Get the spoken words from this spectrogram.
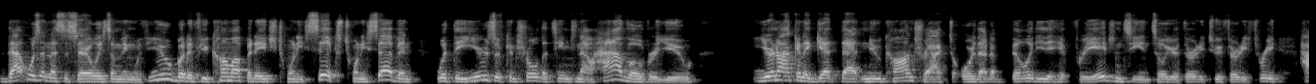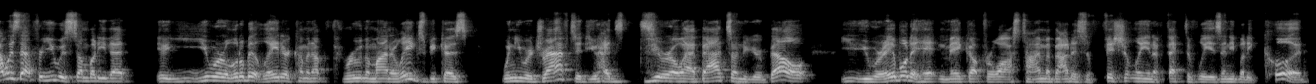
that wasn't necessarily something with you, but if you come up at age 26, 27, with the years of control that teams now have over you, you're not going to get that new contract or that ability to hit free agency until you're 32, 33. How is that for you as somebody that you were a little bit later coming up through the minor leagues? Because when you were drafted, you had zero at bats under your belt. You, you were able to hit and make up for lost time about as efficiently and effectively as anybody could.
